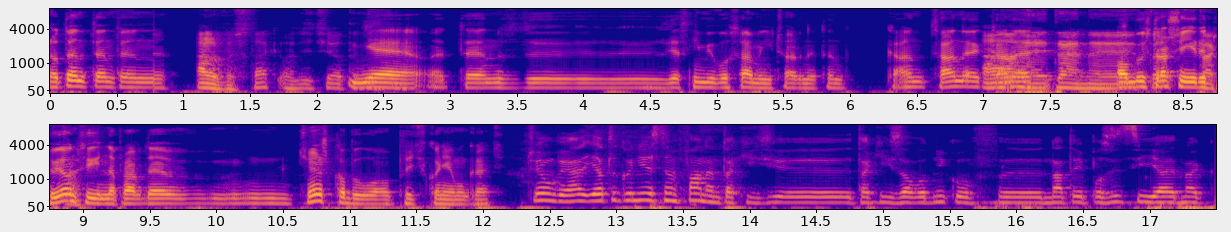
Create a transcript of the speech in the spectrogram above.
No ten, ten, ten... Alves, tak? Chodzi ci o ten? Nie, ten z, z jasnymi włosami czarny, ten kan, Cane, Kane. A, ten, e, On był strasznie tak, irytujący tak, tak. i naprawdę mm, ciężko było przeciwko niemu grać. Czy ja mówię, ja, ja tylko nie jestem fanem takich, y, takich zawodników y, na tej pozycji, ja jednak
